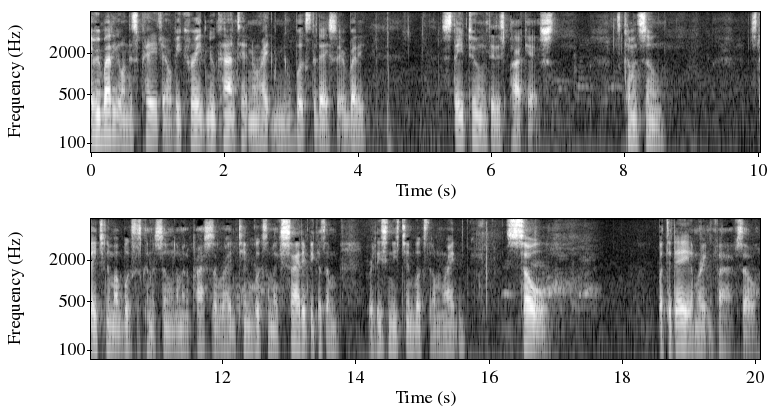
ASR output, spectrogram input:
everybody on this page, I will be creating new content and writing new books today. So everybody, stay tuned to this podcast. It's coming soon. Stay tuned. To my books is coming soon. I'm in the process of writing ten books. I'm excited because I'm releasing these ten books that I'm writing. So, but today I'm writing five. So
